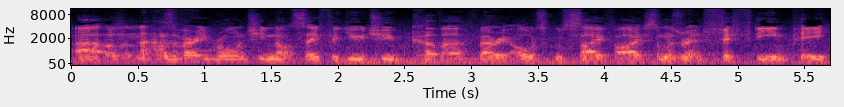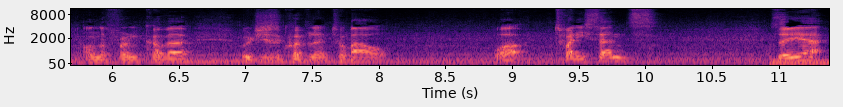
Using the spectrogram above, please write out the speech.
Uh, other than it has a very raunchy, not safe for YouTube cover, very old school sci-fi. Someone's written 15p on the front cover, which is equivalent to about, what, 20 cents? So yeah,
